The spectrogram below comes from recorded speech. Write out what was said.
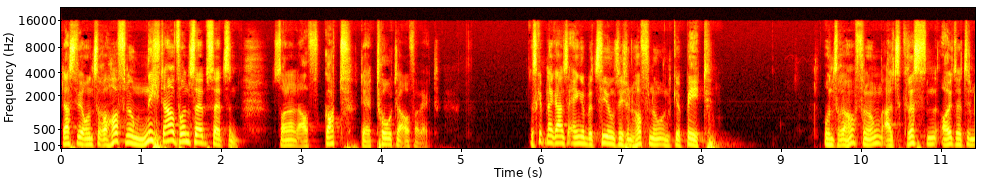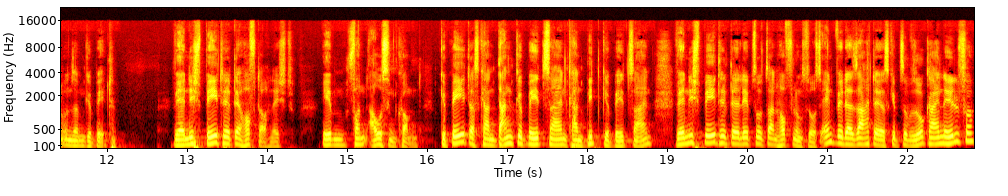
dass wir unsere Hoffnung nicht auf uns selbst setzen, sondern auf Gott, der Tote auferweckt. Es gibt eine ganz enge Beziehung zwischen Hoffnung und Gebet. Unsere Hoffnung als Christen äußert sich in unserem Gebet. Wer nicht betet, der hofft auch nicht. Eben von außen kommt. Gebet, das kann Dankgebet sein, kann Bittgebet sein. Wer nicht betet, der lebt sozusagen hoffnungslos. Entweder sagt er, es gibt sowieso keine Hilfe,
